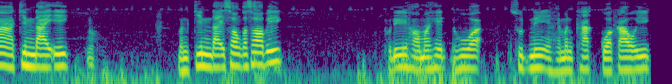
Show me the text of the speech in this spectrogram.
มากินได้อีกเนาะมันกินได้สองกระสอบอีกพอดีเฮามาเฮ็ดหัวสุดนี้ให้มันคักกว่าเก่าอีก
